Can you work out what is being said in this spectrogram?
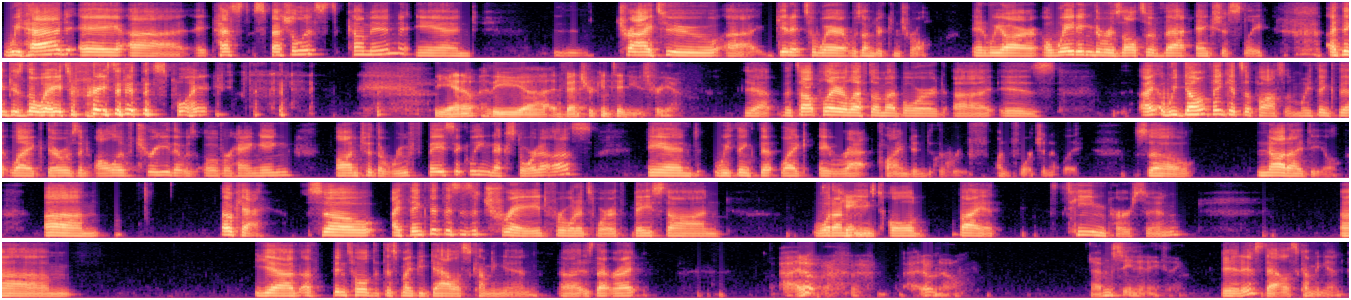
We had a uh, a pest specialist come in and try to uh, get it to where it was under control, and we are awaiting the results of that anxiously. I think is the way to phrase it at this point. the the uh, adventure continues for you. Yeah, the top player left on my board uh, is I, we don't think it's a possum. We think that like there was an olive tree that was overhanging onto the roof basically next door to us. And we think that like a rat climbed into the roof, unfortunately. So not ideal. Um, okay. So I think that this is a trade for what it's worth based on what I'm being told by a team person. Um, Yeah, I've, I've, been told that this might be Dallas coming in. Uh, is that right? I don't. I don't know. I haven't seen anything. It is Dallas coming in.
